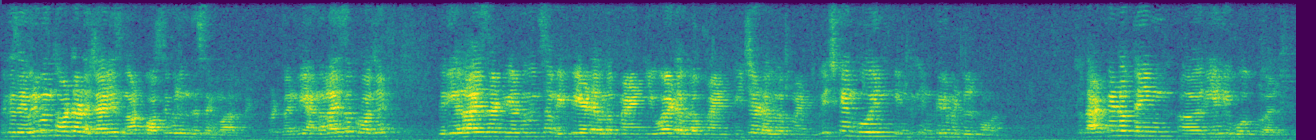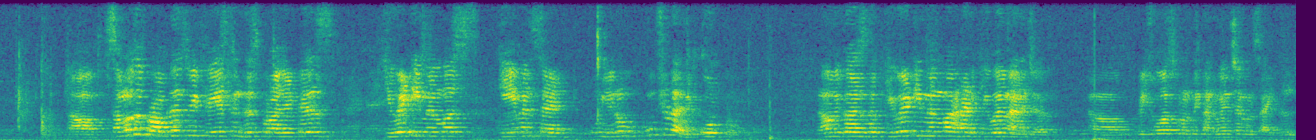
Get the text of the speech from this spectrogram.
because everyone thought that agile is not possible in this environment. But when we analyze the project, we realize that we are doing some API development, UI development, feature development, which can go in, in incremental mode. So that kind of thing uh, really worked well. Uh, some of the problems we faced in this project is QA team members came and said, oh, you know, whom should I report to? Now because the QA team member had QA manager, uh, which was from the conventional cycle,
